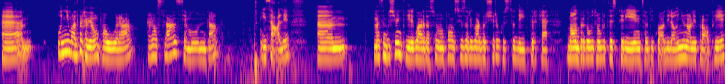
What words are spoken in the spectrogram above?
Eh, ogni volta che abbiamo paura, la nostra ansia monta e sale. Um, ma semplicemente dire guarda sono un po' ansiosa riguardo a uscire questo date perché, boh, perché ho avuto una brutta esperienza o di qua o di là, ognuno ha le proprie.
